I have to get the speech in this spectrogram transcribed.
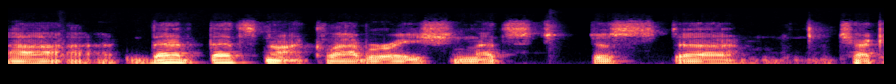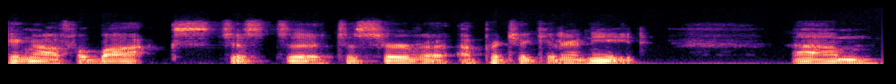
uh, that that's not collaboration. That's just uh, checking off a box just to, to serve a, a particular need. Um,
